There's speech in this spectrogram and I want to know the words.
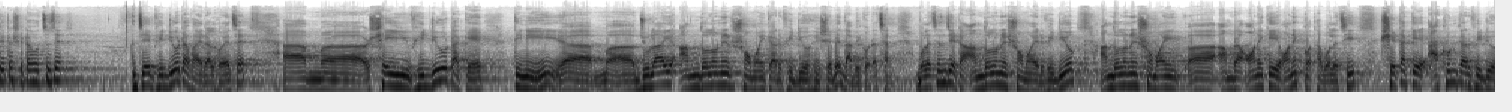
যেটা, সেটা হচ্ছে যে যে ভিডিওটা ভাইরাল হয়েছে সেই ভিডিওটাকে তিনি জুলাই আন্দোলনের সময়কার ভিডিও হিসেবে দাবি করেছেন। বলেছেন যে এটা আন্দোলনের সময়ের ভিডিও। আন্দোলনের সময় আমরা অনেকেই অনেক কথা বলেছি। সেটাকে এখনকার ভিডিও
